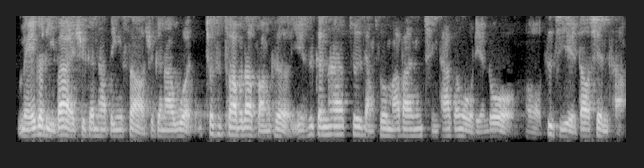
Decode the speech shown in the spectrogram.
每一个礼拜去跟他盯梢，去跟他问，就是抓不到房客，也是跟他就是讲说麻烦请他跟我联络哦，自己也到现场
